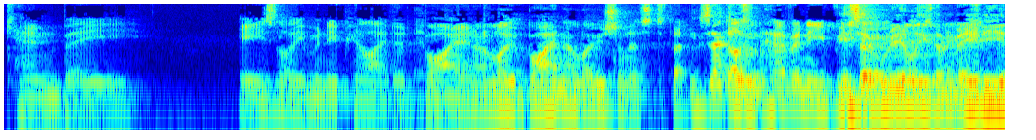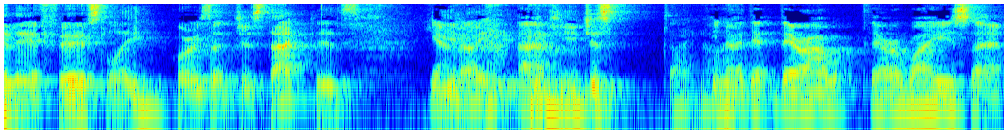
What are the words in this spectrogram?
can be easily manipulated by an illu- by an illusionist that Exactly. doesn't have any. Is it really the media there, firstly, or is it just actors? Yeah. You know, Um, you just don't know. You know, there, there are there are ways that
